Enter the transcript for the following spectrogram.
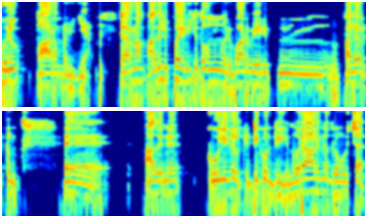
ഒരു പാഠം പഠിക്കുക. കാരണം അതിലിപ്പോ എനിക്ക് തോന്നുന്ന ഒരുപാട് പേര് പലർക്കും അതിന് കൂലികൾ കിട്ടിക്കൊണ്ടിരിക്കുന്നു. ഒരാളിനെ ദ്രോഹിച്ചാൽ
